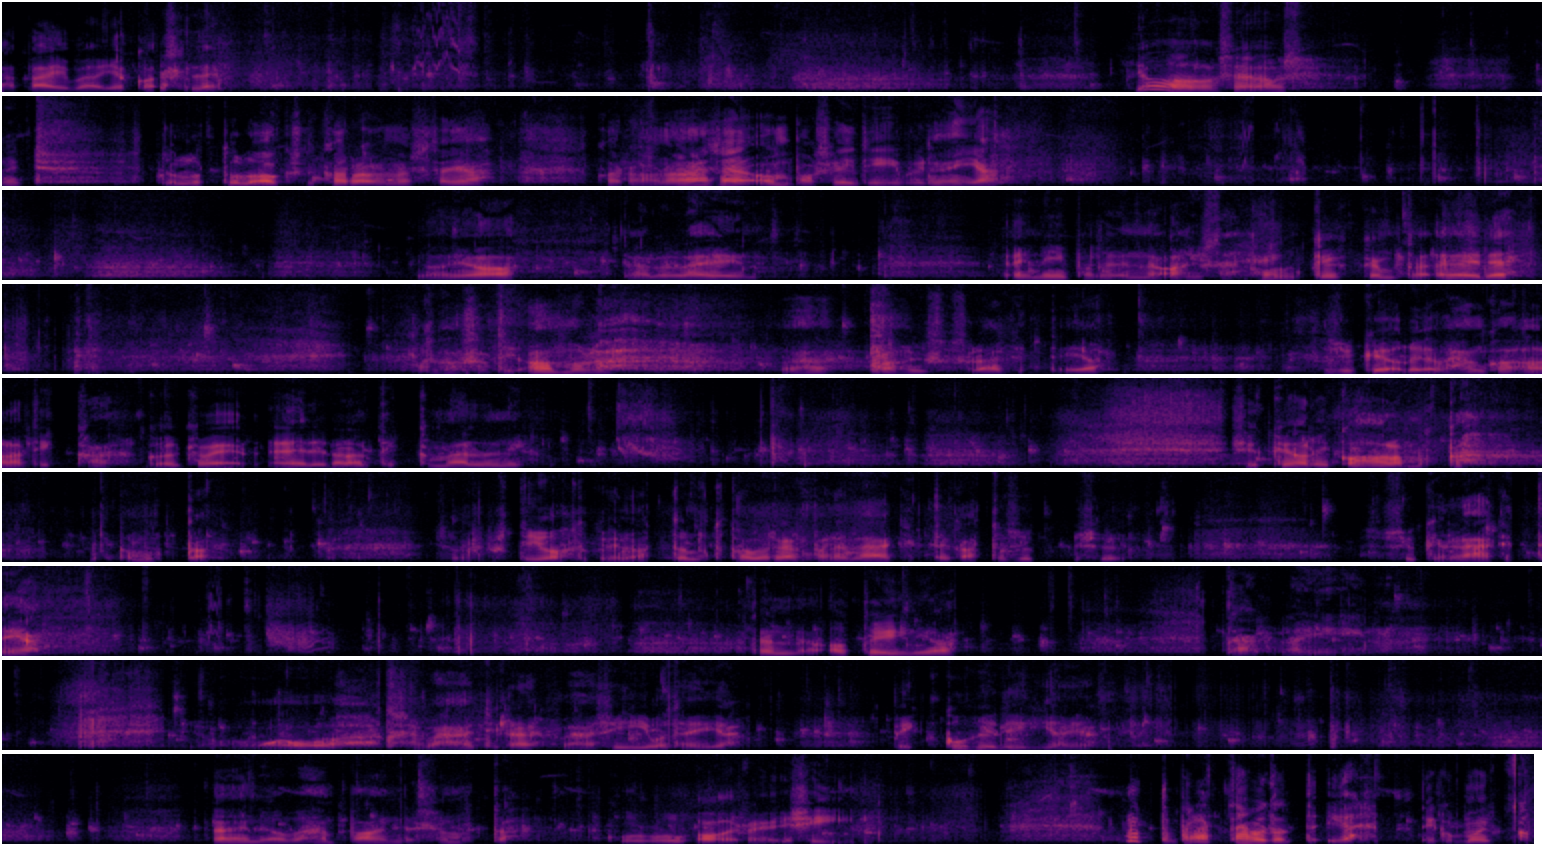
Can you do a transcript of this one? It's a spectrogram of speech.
hyvää päivää jokaiselle. Joo, se olisi nyt tullut tulokset koronasta ja korona se on positiivinen ja ja, ja täällä ei, ei niin paljon enää ahista henkeä, mitä eilen. Tuossa aamulla vähän ahdistuslääkettä ja se syke oli jo vähän kohdalla tikkaa, kun kävi eilen tikkamällä, niin syke oli kohdalla, mutta, mutta, mutta se varmasti johtui, kun en ottanut tota verenpaine lääkettä ja katsoi sy, sy, sykelääkettä ja tänne otin ja tällä Joo, tässä vähän tilaa vähän siivota ja pikkuhiljaa ja ääni on vähän painessa, mutta kuuluu oireisiin. Mutta palataan teidän. Eikö moikka.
